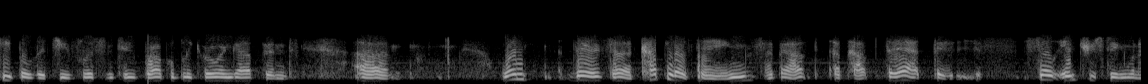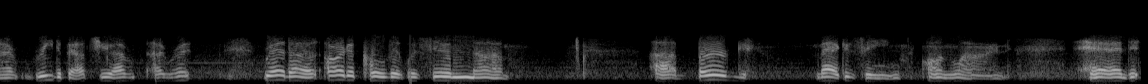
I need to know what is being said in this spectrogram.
people that you've listened to probably growing up. And uh, one there's a couple of things about about that that is so interesting when I read about you I I read read an article that was in um, uh, Berg magazine online, and it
